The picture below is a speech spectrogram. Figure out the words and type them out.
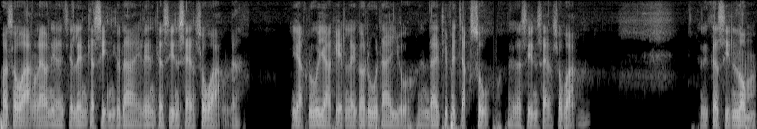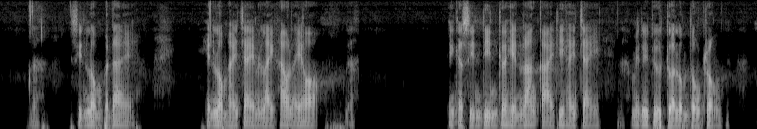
พอสว่างแล้วเนี่ยจะเล่นกับสินก็ได้ เล่นกับสินแสงสว่างนะอยากรู้อยากเห็นอะไรก็รู้ได้อยู่ ได้ที่พจักสุแล้วก็สินแสงสว่าง หรือกสินลมนะสินลมก็ได้ เห็นลมหายใจมันไหลเข้าไหลออกนะเป็นกสินดินก็เห็นร่างกายที่หายใจ ไม่ได้ดูตัวลมตรงๆใน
